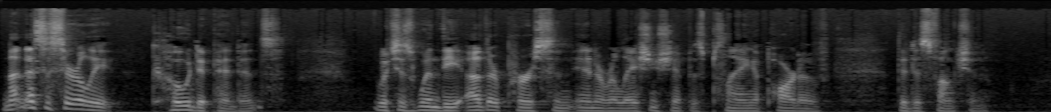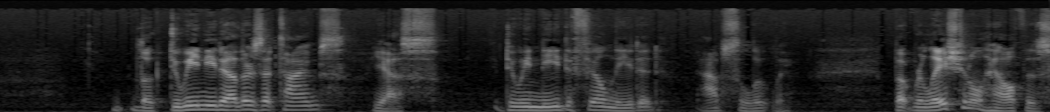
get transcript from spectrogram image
Not necessarily codependence, which is when the other person in a relationship is playing a part of the dysfunction. Look, do we need others at times? Yes. Do we need to feel needed? Absolutely. But relational health is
